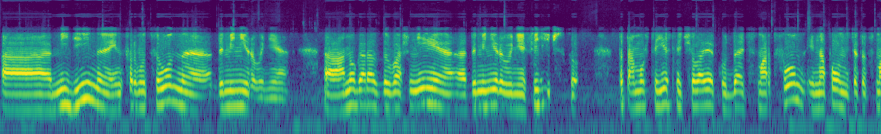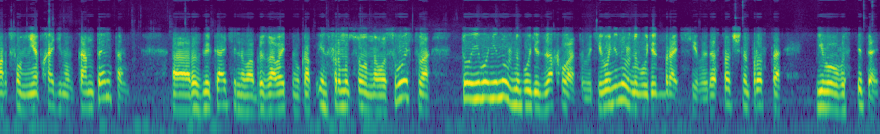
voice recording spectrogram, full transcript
э, медийное, информационное доминирование, э, оно гораздо важнее э, доминирования физического. Потому что если человеку дать смартфон и наполнить этот смартфон необходимым контентом, Э, развлекательного, образовательного, как информационного свойства, то его не нужно будет захватывать, его не нужно будет брать силой. Достаточно просто его воспитать.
